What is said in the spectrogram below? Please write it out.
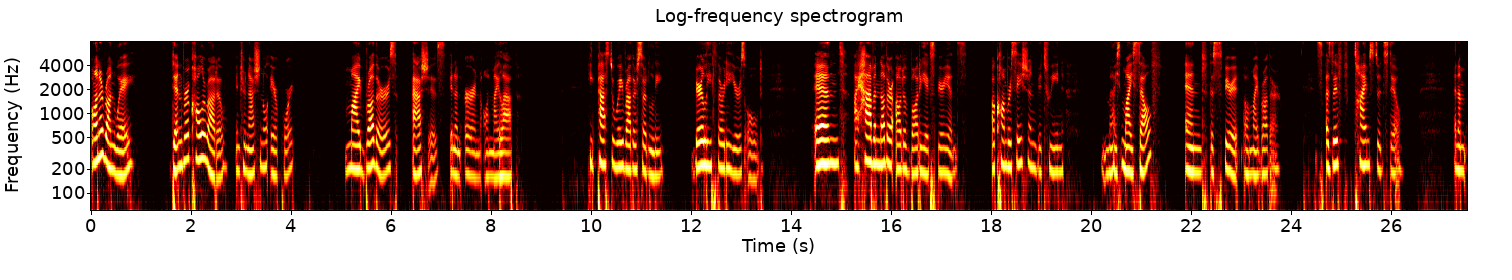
on a runway, Denver, Colorado International Airport my brother's ashes in an urn on my lap. He'd passed away rather suddenly, barely 30 years old. And I have another out of body experience, a conversation between my myself and the spirit of my brother. It's as if time stood still. And I'm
